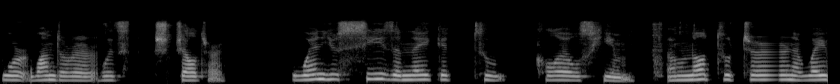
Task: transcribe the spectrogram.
poor wanderer with shelter? When you see the naked, to clothe him and not to turn away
